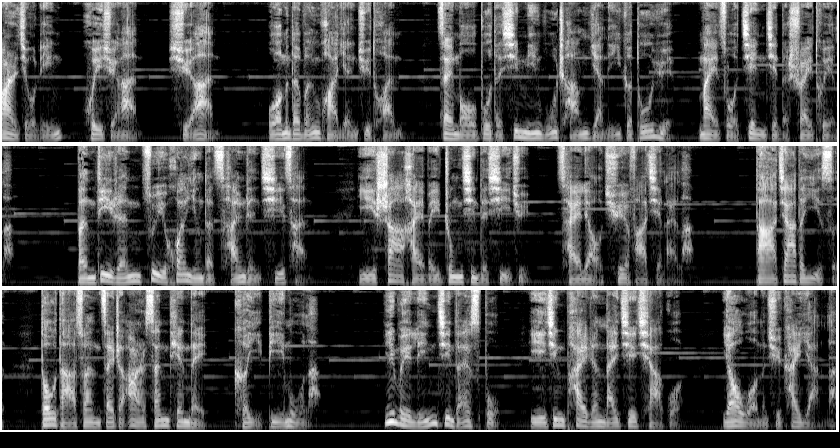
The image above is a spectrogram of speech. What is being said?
二九零贿选案血案，我们的文化演剧团在某部的新民舞场演了一个多月，卖座渐渐的衰退了。本地人最欢迎的残忍凄惨，以杀害为中心的戏剧材料缺乏起来了。大家的意思都打算在这二三天内可以闭幕了，因为临近的 S 部已经派人来接洽过，邀我们去开演了。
